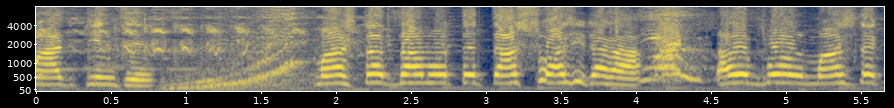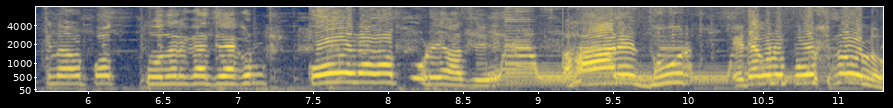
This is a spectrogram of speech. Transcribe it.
মাছ কিনছে। মাছটার দাম হচ্ছে চারশো আশি টাকা। তাহলে বল মাছটা কেনার পর তোদের কাছে এখন কয় টাকা পড়ে আছে? আরে দূর এটা কোনো প্রশ্ন হলো।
